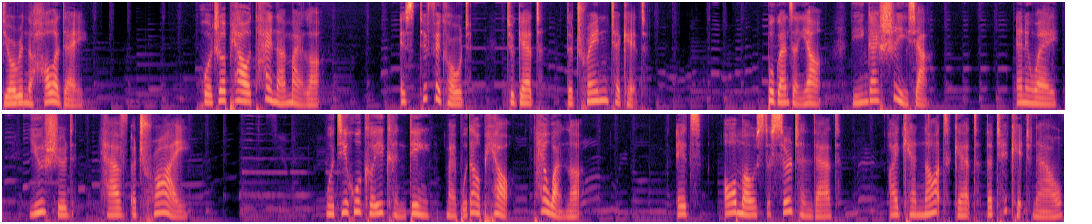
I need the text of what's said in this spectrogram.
during the holiday? 火车票太难买了。It's difficult to get the train ticket. 不管怎样，你应该试一下。Anyway, you should have a try. 我几乎可以肯定买不到票，太晚了。It's almost certain that I cannot get the ticket now.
